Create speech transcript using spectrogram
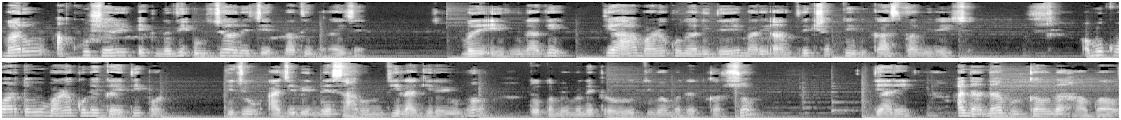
મારું આખું શરીર એક નવી ઊર્જા અને ચેતનાથી ભરાઈ જાય. મને એવું લાગે કે આ બાળકોના લીધે મારી આંતરિક શક્તિ વિકાસ પામી રહી છે. અમુક વાર તો હું બાળકોને કહેતી પણ કે જો આજે બેનને સારું નથી લાગી રહ્યું, હ, તો તમે મને પ્રવૃત્તિમાં મદદ કરશો? ત્યારે આ નાના ભૂલકાઓના હાવભાવ,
